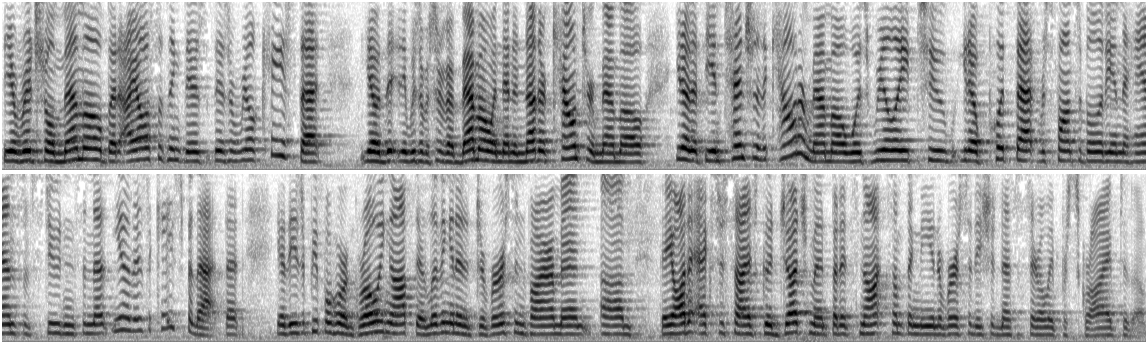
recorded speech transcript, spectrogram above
the original memo, but I also think there's there's a real case that you know, it was a sort of a memo and then another counter memo, you know, that the intention of the counter memo was really to, you know, put that responsibility in the hands of students and that, you know, there's a case for that, that, you know, these are people who are growing up, they're living in a diverse environment, um, they ought to exercise good judgment, but it's not something the university should necessarily prescribe to them.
